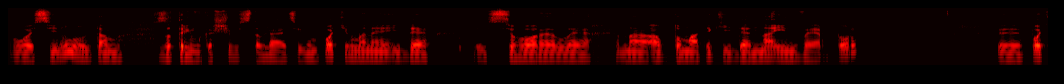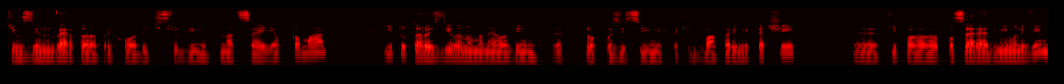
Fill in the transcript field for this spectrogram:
Ось, і, ну, там затримка ще виставляється в ньому. Потім в мене йде з цього реле на автомат, який йде на інвертор. Е, Потім з інвертора приходить сюди на цей автомат. І тут розділено мене один е, трьохпозиційних таких два перемикачі. Е, Типа посередині вони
